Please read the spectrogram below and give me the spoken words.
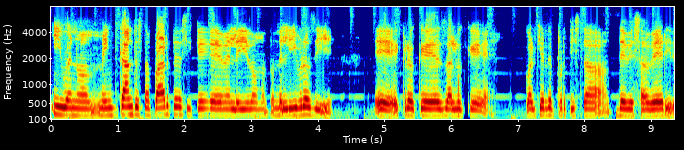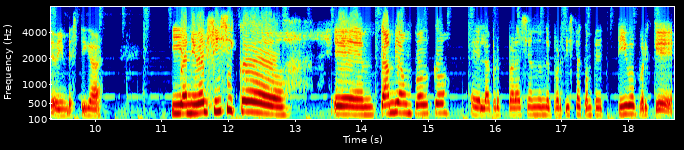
Y bueno, me encanta esta parte, así que he leído un montón de libros y eh, creo que es algo que, cualquier deportista debe saber y debe investigar. Y a nivel físico, eh, cambia un poco eh, la preparación de un deportista competitivo porque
